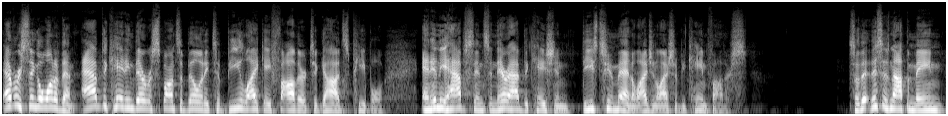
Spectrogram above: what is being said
every single one of them abdicating their responsibility to be like a father to God's people. And in the absence, in their abdication, these two men, Elijah and Elisha, became fathers. So th- this is not the main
